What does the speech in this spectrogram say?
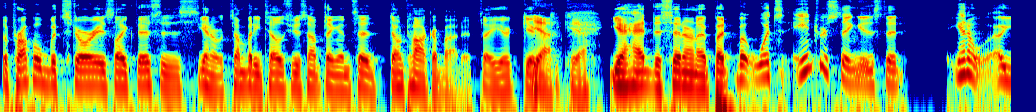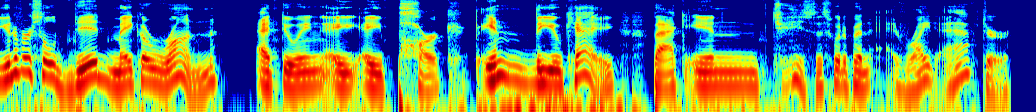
the problem with stories like this is you know somebody tells you something and says don't talk about it. So you, Yeah, yeah. you had to sit on it. But but what's interesting is that you know uh, Universal did make a run at doing a a park in the UK back in geez this would have been right after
